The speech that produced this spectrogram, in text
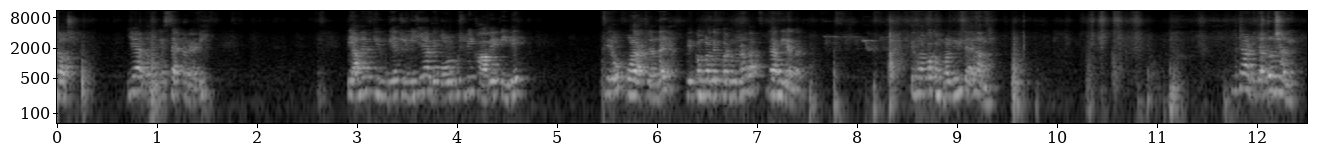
ਲਓ ਜੀ ਆ ਗਿਆ ਸੈਟ ਰੈਡੀ ਤੇ ਆਹ ਮੈਂ ਕਿੰਨੀ ਚੁਣੀ ਜੀ ਦੇ ਕੋਲ ਕੁਝ ਵੀ ਖਾਵੇ ਪੀਵੇ ਫਿਰ ਉਹ ਕੋਲ ਰੱਖ ਲੈਂਦਾ ਹੈ ਫਿਰ ਕੰਬਲ ਦੇ ਉੱਪਰ ਡੁੱਲਣ ਦਾ ਡਰ ਨਹੀਂ ਲੱਗਦਾ ਤੇ ਹੁਣ ਆਪਾਂ ਕੰਬਲ ਵੀ ਤੈ ਲਾਂਗੇ ਝਾੜ ਜਾ ਦੋ ਛਾਲੀ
